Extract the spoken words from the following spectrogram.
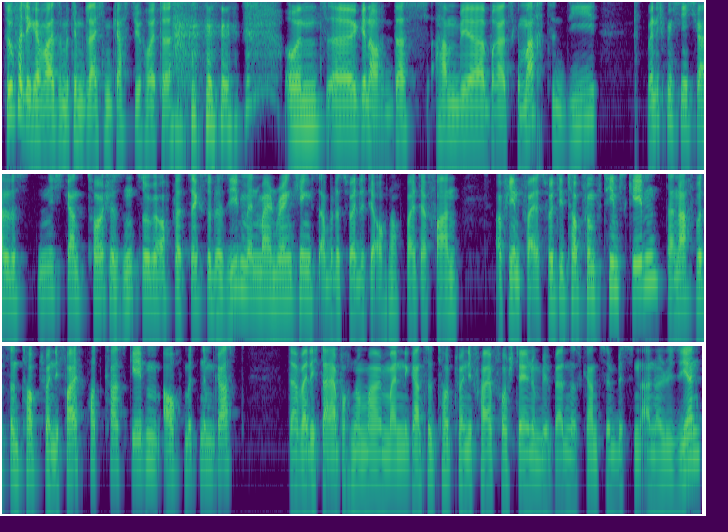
Zufälligerweise mit dem gleichen Gast wie heute. und äh, genau, das haben wir bereits gemacht. Die, wenn ich mich nicht alles nicht ganz täusche, sind sogar auf Platz 6 oder 7 in meinen Rankings, aber das werdet ihr auch noch bald erfahren. Auf jeden Fall, es wird die Top 5 Teams geben. Danach wird es einen Top 25 Podcast geben, auch mit einem Gast. Da werde ich dann einfach nochmal meine ganze Top 25 vorstellen und wir werden das Ganze ein bisschen analysieren.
